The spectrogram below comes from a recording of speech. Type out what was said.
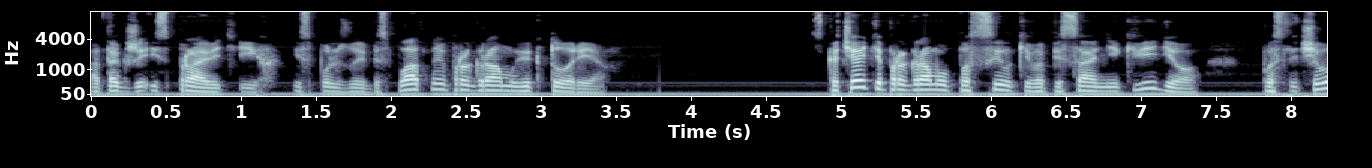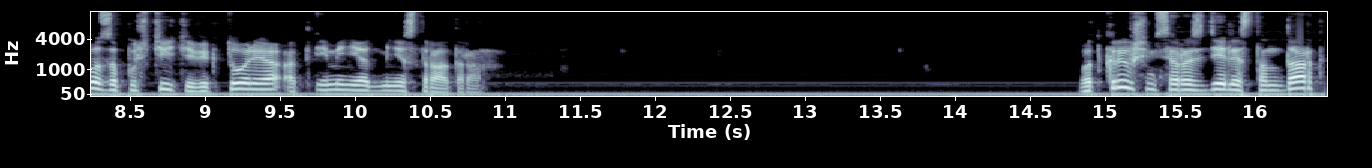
а также исправить их, используя бесплатную программу Victoria. Скачайте программу по ссылке в описании к видео, после чего запустите Victoria от имени администратора. В открывшемся разделе «Стандарт»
